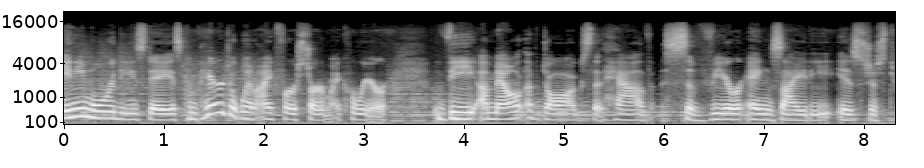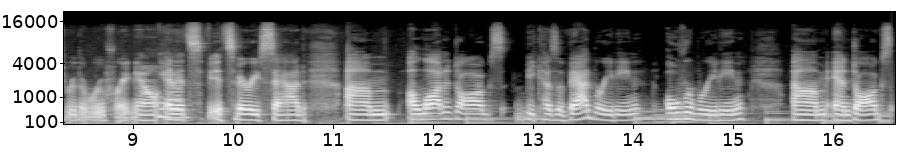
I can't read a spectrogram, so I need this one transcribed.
any more these days, compared to when I first started my career, the amount of dogs that have severe anxiety is just through the roof right now, and it's it's very sad. Um, a lot of dogs, because of bad breeding, overbreeding, um, and dogs.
